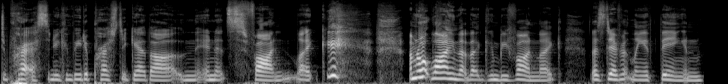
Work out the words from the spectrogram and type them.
depressed and you can be depressed together and, and it's fun. Like, I'm not lying that that can be fun. Like, that's definitely a thing. And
